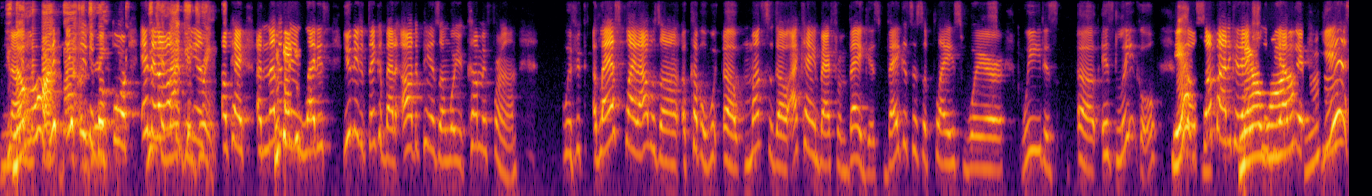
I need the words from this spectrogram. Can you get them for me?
You no more. It's before, and you it all depends. Okay, another thing, ladies, you need to think about it. All depends on where you're coming from if you, last flight I was on a couple uh, months ago, I came back from Vegas. Vegas is a place where weed is uh, is legal. Yeah. So somebody could Marijuana. actually be out there. Mm-hmm. Yes,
